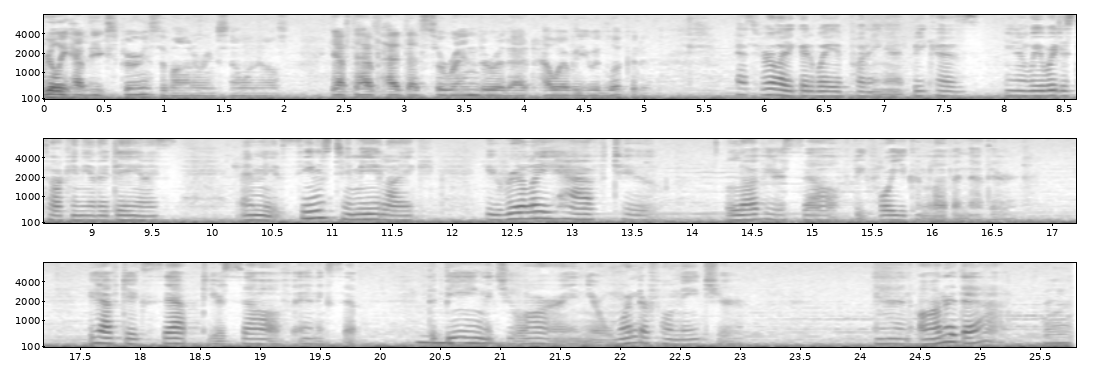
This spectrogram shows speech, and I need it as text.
really have the experience of honoring someone else. You have to have had that surrender or that, however you would look at it. That's really a good way of putting it because you know we were just talking the other day, and I, and it seems to me like you really have to love yourself before you can love another you have to accept yourself and accept mm-hmm. the being that you are and your wonderful nature and honor that right.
